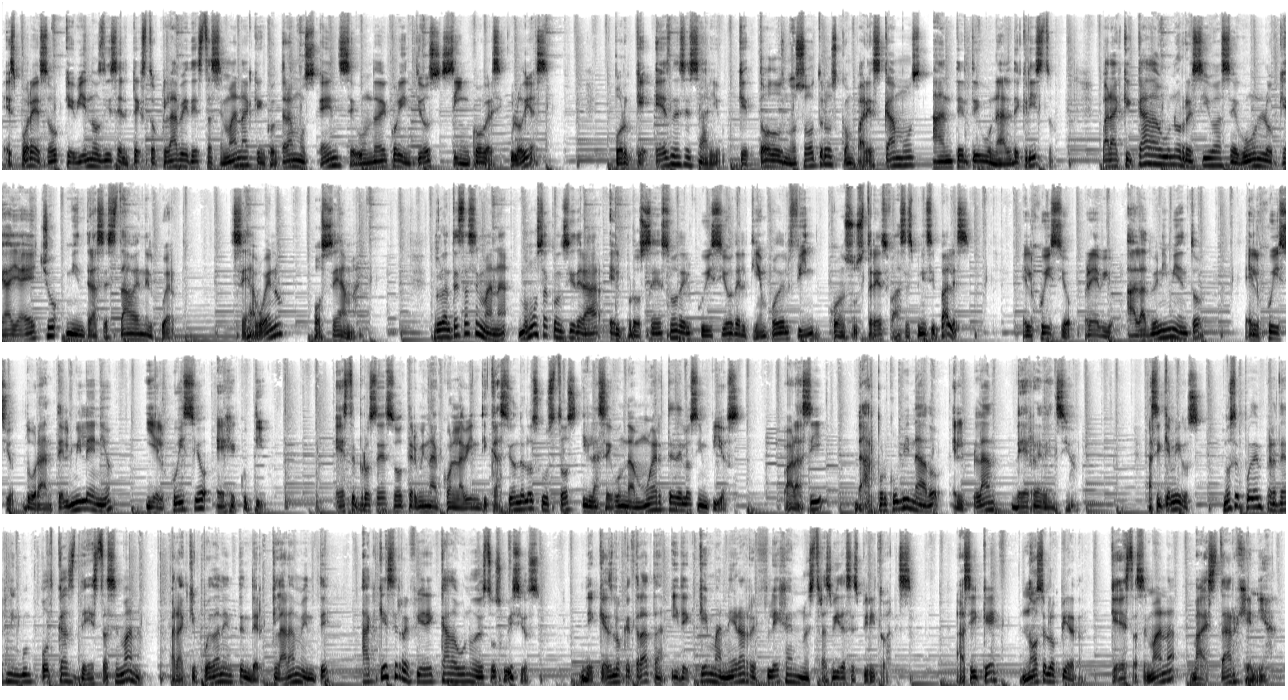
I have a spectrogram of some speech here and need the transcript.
Es por eso que bien nos dice el texto clave de esta semana que encontramos en 2 Corintios 5, versículo 10. Porque es necesario que todos nosotros comparezcamos ante el tribunal de Cristo para que cada uno reciba según lo que haya hecho mientras estaba en el cuerpo, sea bueno o sea mal. Durante esta semana vamos a considerar el proceso del juicio del tiempo del fin con sus tres fases principales. El juicio previo al advenimiento, el juicio durante el milenio y el juicio ejecutivo. Este proceso termina con la vindicación de los justos y la segunda muerte de los impíos, para así dar por culminado el plan de redención. Así que amigos, no se pueden perder ningún podcast de esta semana para que puedan entender claramente a qué se refiere cada uno de estos juicios, de qué es lo que trata y de qué manera reflejan nuestras vidas espirituales. Así que no se lo pierdan, que esta semana va a estar genial.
